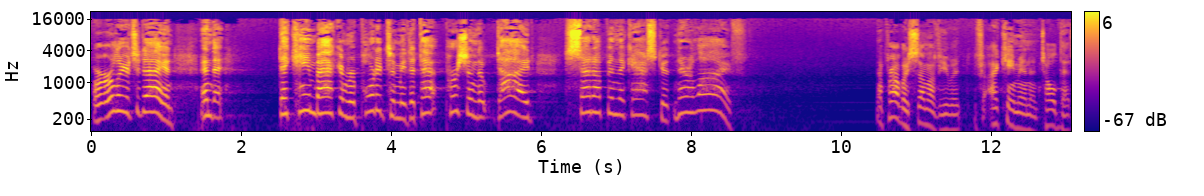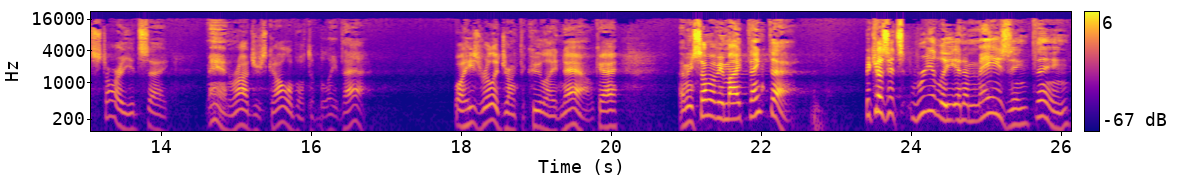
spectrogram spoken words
or earlier today. And, and they, they came back and reported to me that that person that died sat up in the casket and they're alive. Now, probably some of you, would, if I came in and told that story, you'd say, Man, Roger's gullible to believe that. Well, he's really drunk the Kool Aid now, okay? I mean, some of you might think that because it's really an amazing thing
